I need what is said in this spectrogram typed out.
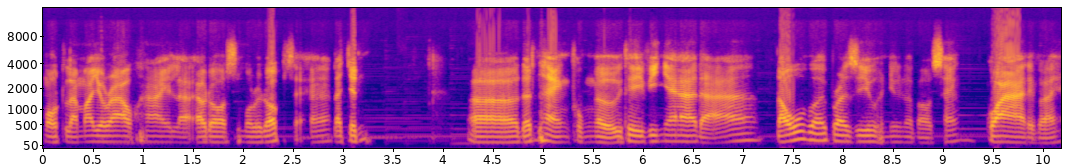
một là Mayoral hai là Eldor smoridov sẽ đá chính. Uh, đến hàng phòng ngự thì Vinya đã đấu với Brazil hình như là vào sáng qua thì phải.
